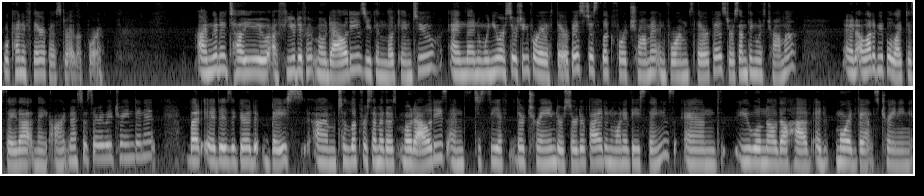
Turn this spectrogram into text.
What kind of therapist do I look for? I'm going to tell you a few different modalities you can look into. And then when you are searching for a therapist, just look for trauma informed therapist or something with trauma. And a lot of people like to say that and they aren't necessarily trained in it, but it is a good base um, to look for some of those modalities and to see if they're trained or certified in one of these things. And you will know they'll have ad- more advanced training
